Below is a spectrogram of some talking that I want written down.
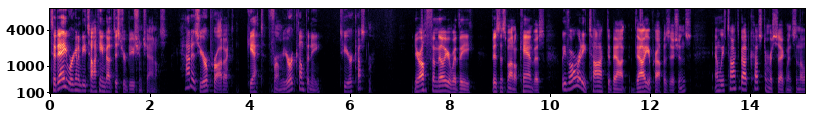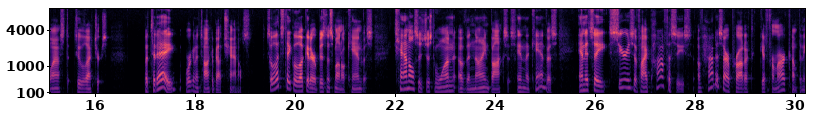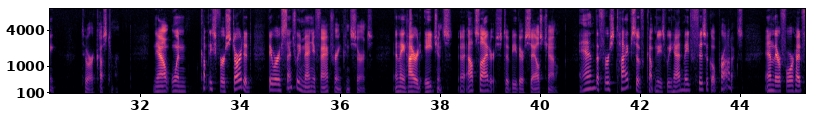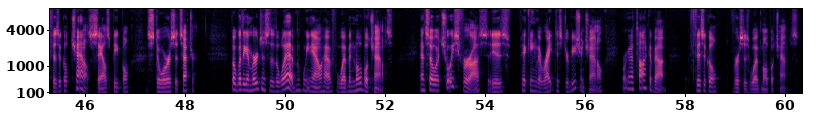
Today we're going to be talking about distribution channels. How does your product get from your company to your customer? You're all familiar with the business model canvas. We've already talked about value propositions and we've talked about customer segments in the last two lectures. But today we're going to talk about channels. So let's take a look at our business model canvas. Channels is just one of the nine boxes in the canvas and it's a series of hypotheses of how does our product get from our company to our customer. Now, when companies first started, they were essentially manufacturing concerns, and they hired agents, uh, outsiders, to be their sales channel. And the first types of companies we had made physical products, and therefore had physical channels, salespeople, stores, etc. But with the emergence of the web, we now have web and mobile channels. And so a choice for us is picking the right distribution channel, we're going to talk about physical versus web mobile channels.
